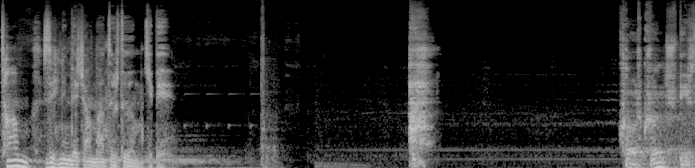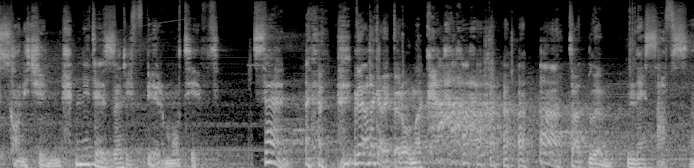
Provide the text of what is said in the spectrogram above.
Tam zihnimde canlandırdığım gibi. Korkunç bir son için ne de zarif bir motif. Sen ve ana karakter olmak. ah tatlım ne safsın.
